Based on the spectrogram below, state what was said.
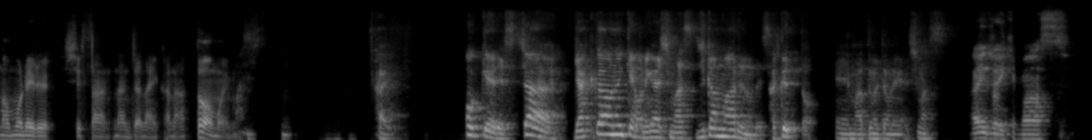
守れる資産なんじゃないかなと思います。はい。OK です。じゃあ逆側の意見お願いします。時間もあるのでサクッと、えーまとめてお願いします。はい、じゃあ行きます。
